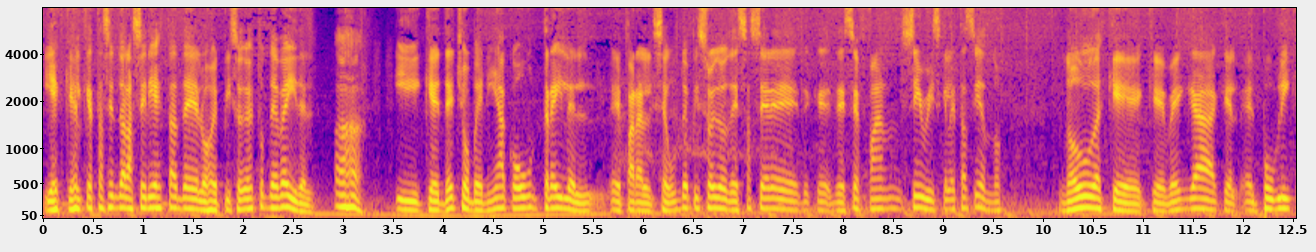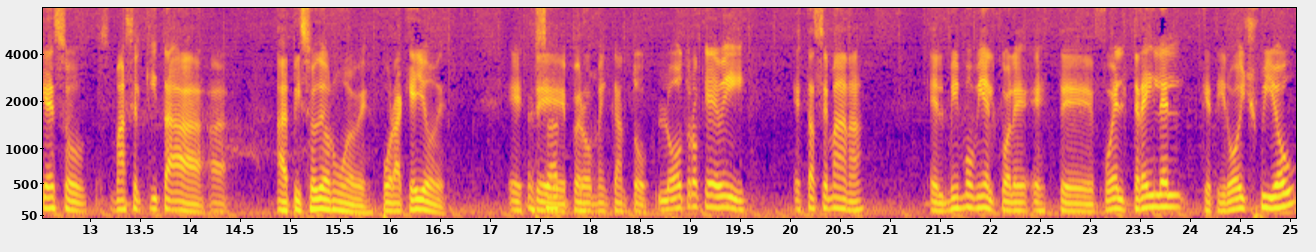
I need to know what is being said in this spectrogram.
Y es que es el que está haciendo la serie esta de los episodios estos de Vader. Ajá. Y que de hecho venía con un trailer eh, para el segundo episodio de esa serie, de, ese fan series que le está haciendo. No dudes que, que venga, que él, él publique eso más cerquita a, a- a episodio 9, por aquello de. Este, Exacto. pero me encantó. Lo otro que vi esta semana, el mismo miércoles, este, fue el trailer que tiró HBO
